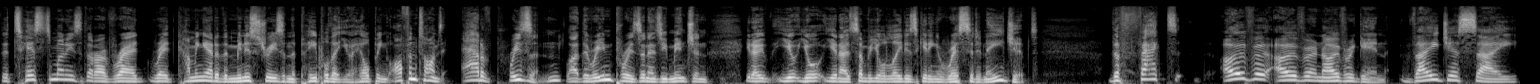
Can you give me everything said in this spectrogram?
the testimonies that I've read, read coming out of the ministries and the people that you're helping, oftentimes out of prison, like they're in prison, as you mentioned, you know, you, you know, some of your leaders getting arrested in Egypt. The fact over, over and over again, they just say,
